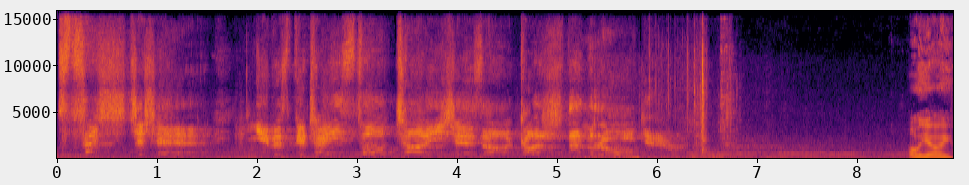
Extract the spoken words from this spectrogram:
Strzeżcie się! Niebezpieczeństwo czai się za każdym rogiem! Ojoj.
